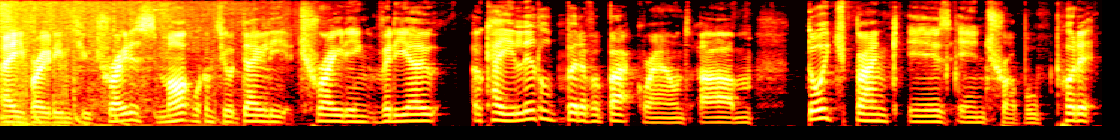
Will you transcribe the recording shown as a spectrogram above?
Hey, very good evening to you traders. Mark, welcome to your daily trading video. Okay, a little bit of a background. Um, Deutsche Bank is in trouble. Put it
